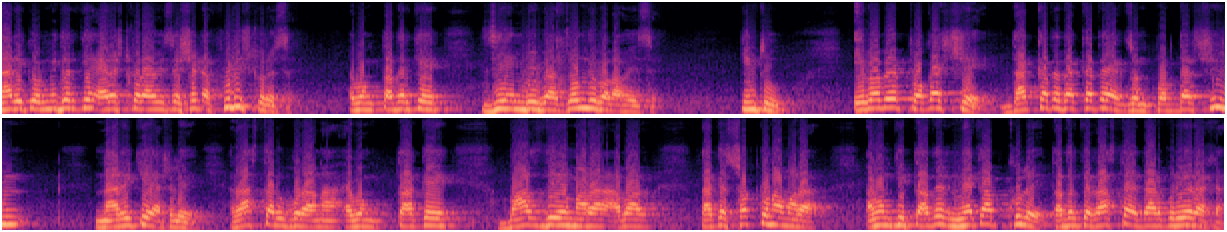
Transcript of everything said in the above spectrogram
নারী কর্মীদেরকে অ্যারেস্ট করা হয়েছে, সেটা পুলিশ করেছে এবং তাদেরকে জিএমবি বা জঙ্গি বলা হয়েছে। কিন্তু এভাবে প্রকাশ্যে ধাক্কাতে ধাক্কাতে একজন পর্দাশীল নারীকে আসলে রাস্তার উপর আনা এবং তাকে বাঁশ দিয়ে মারা, আবার তাকে চটকনা মারা, এমনকি তাদের মেকআপ খুলে তাদেরকে রাস্তায় দাঁড় করিয়ে রাখা।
